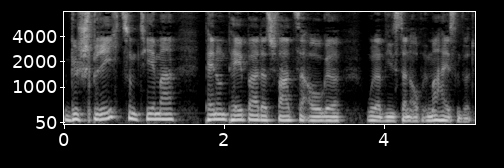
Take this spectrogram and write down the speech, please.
Gespräch zum Thema Pen und Paper, das schwarze Auge oder wie es dann auch immer heißen wird.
